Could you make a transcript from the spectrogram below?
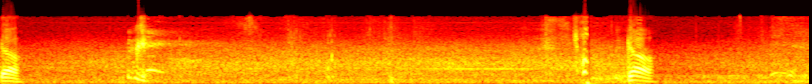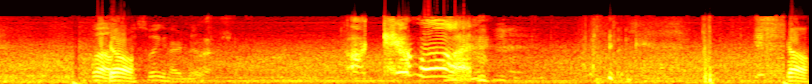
Go. Go. Well, Go. you swing hard enough. Oh, come on! Go.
